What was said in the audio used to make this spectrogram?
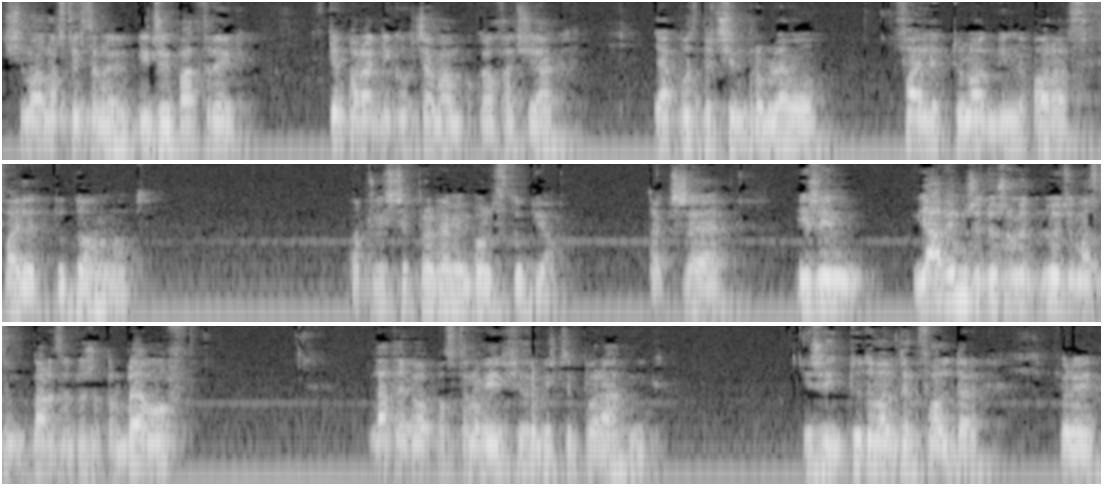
Siemano, z tej strony DJ Patryk. W tym poradniku chciałem wam pokazać jak, jak pozbyć się problemu File to Login oraz File to Download. Oczywiście w programie Ball Studio. Także jeżeli ja wiem, że dużo lu- ludzi ma z tym bardzo dużo problemów, dlatego postanowiłem się zrobić ten poradnik. Jeżeli tutaj mam ten folder, który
